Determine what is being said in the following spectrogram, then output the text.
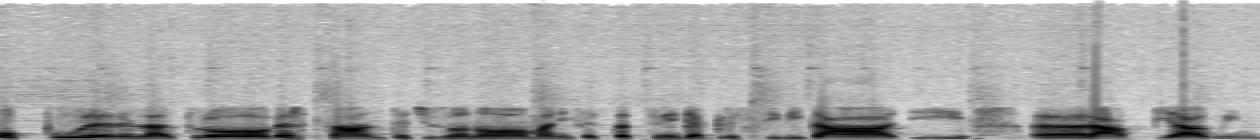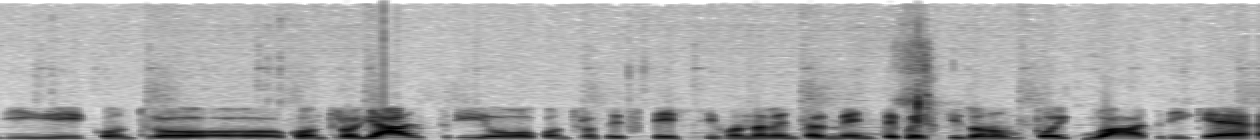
oppure nell'altro versante ci sono manifestazioni di aggressività, di eh, rabbia, quindi contro, contro, gli altri o contro se stessi fondamentalmente. Questi sono un po' i quadri che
